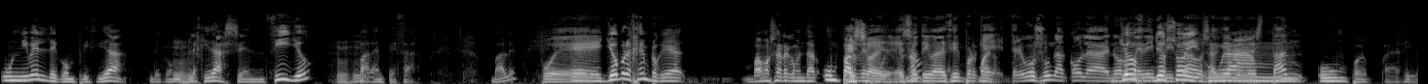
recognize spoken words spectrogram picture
un nivel de complicidad, de complejidad sencillo para empezar, ¿vale? Pues Eh, yo, por ejemplo, que vamos a recomendar un par eso, de es, eso ¿no? te iba a decir porque Bueno. tenemos una cola enorme yo, de yo soy invitados un aquí en el gran, stand. un, pues, para decir,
